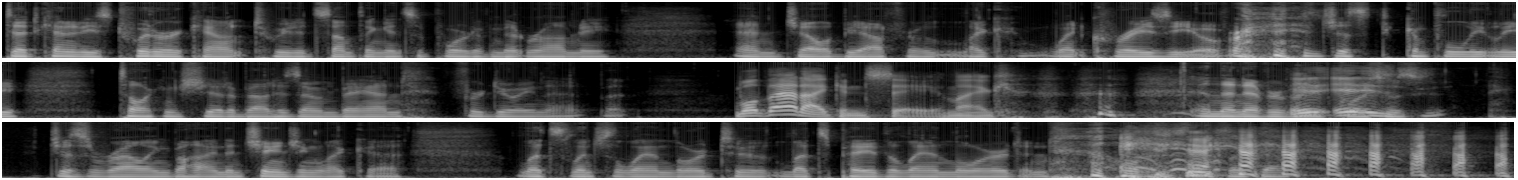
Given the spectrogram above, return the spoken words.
Dead Kennedys Twitter account tweeted something in support of Mitt Romney, and Biafra like went crazy over it, just completely talking shit about his own band for doing that. But well, that I can see. Like, and then everybody, it, of course, was just rallying behind and changing like. Uh, let's lynch the landlord to let's pay the landlord and all these things like that.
